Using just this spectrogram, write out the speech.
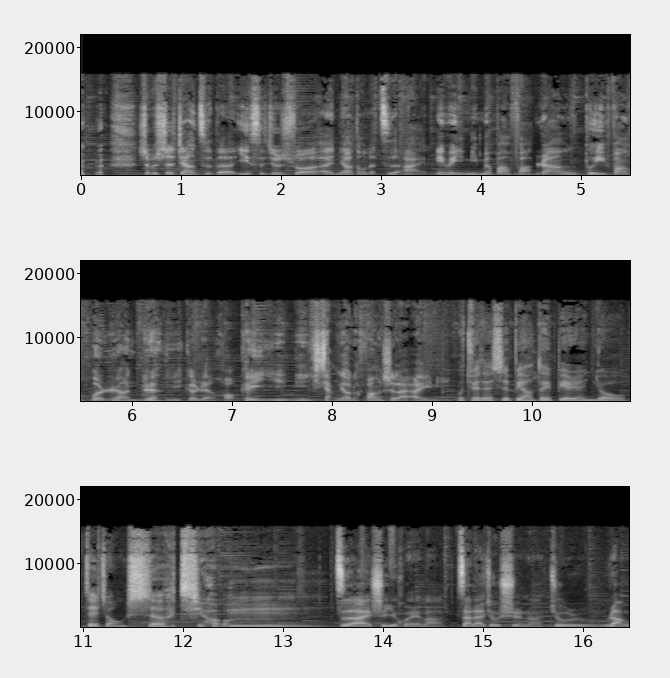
是不是这样子的意思？就是说，呃，你要懂得自爱，因为你没有办法让对方或让任何一个人哈，可以以你想要的方式来爱你。我觉得是不要对别人有这种奢求。嗯。自爱是一回了，再来就是呢，就让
